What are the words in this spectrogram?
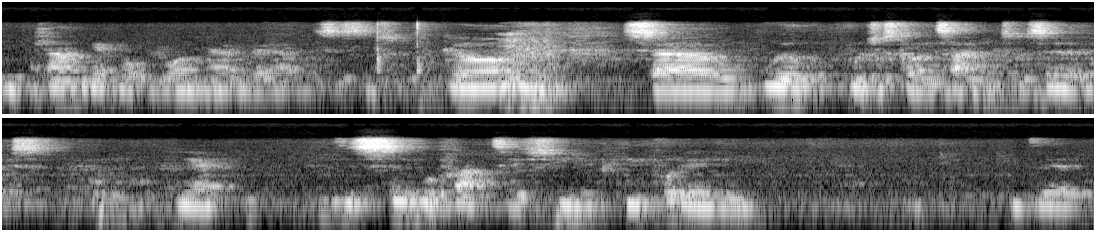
we can't get what we want out of it out the systems we've got, Mm-hmm. so we'll, we'll just go and sign to a service. Yeah, the simple fact is you, you put in the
